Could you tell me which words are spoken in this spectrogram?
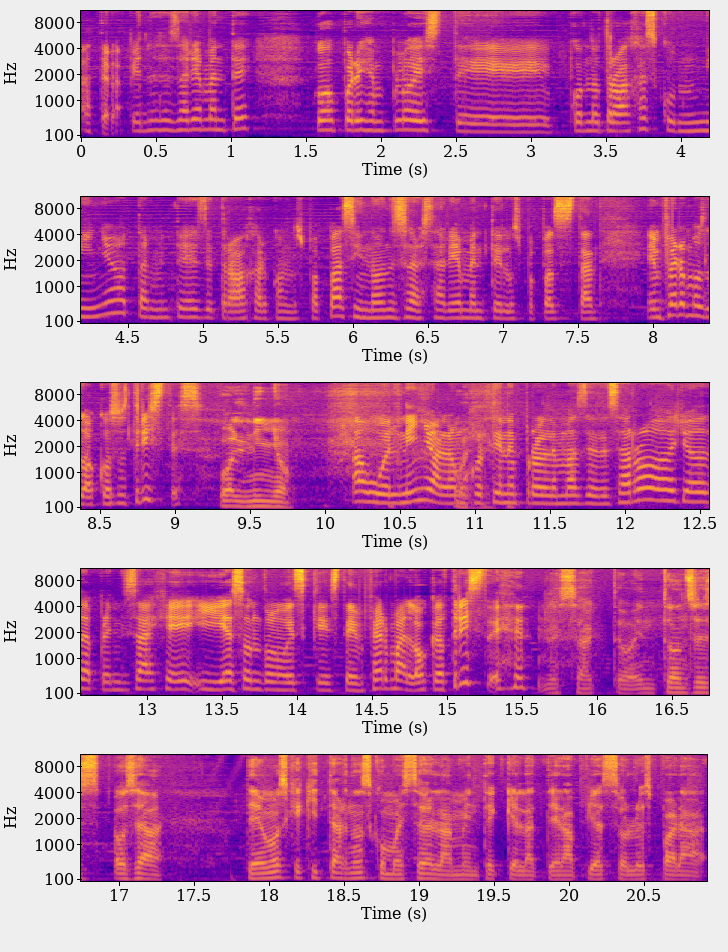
a terapia necesariamente. Como por ejemplo, este, cuando trabajas con un niño, también tienes de trabajar con los papás y no necesariamente los papás están enfermos, locos o tristes. O el niño. Ah, o el niño a lo mejor tiene problemas de desarrollo, de aprendizaje y eso no es que esté enferma, loca o triste. Exacto. Entonces, o sea, tenemos que quitarnos como esto de la mente que la terapia solo es para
